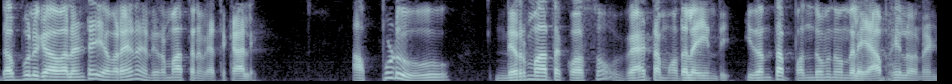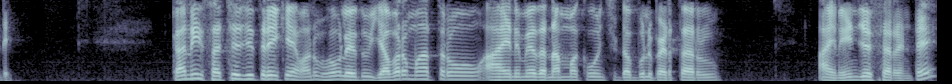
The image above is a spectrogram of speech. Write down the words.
డబ్బులు కావాలంటే ఎవరైనా నిర్మాతను వెతకాలి. అప్పుడు నిర్మాత కోసం వేట మొదలైంది. ఇదంతా పంతొమ్మిది వందల యాభైలోనండి. కానీ సత్యజిత్ రేకి ఏం అనుభవం లేదు. ఎవరు మాత్రం ఆయన మీద నమ్మకం ఉంచి డబ్బులు పెడతారు? ఆయన ఏం చేశారంటే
